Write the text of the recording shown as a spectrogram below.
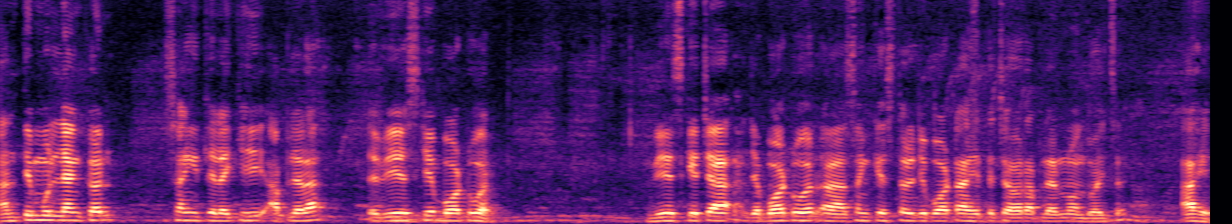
अंतिम मूल्यांकन सांगितलेलं आहे की आपल्याला व्ही एस के बॉटवर व्ही एस केच्या ज्या बॉटवर संकेतस्थळ जे बॉट आहे त्याच्यावर आपल्याला नोंदवायचं आहे.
